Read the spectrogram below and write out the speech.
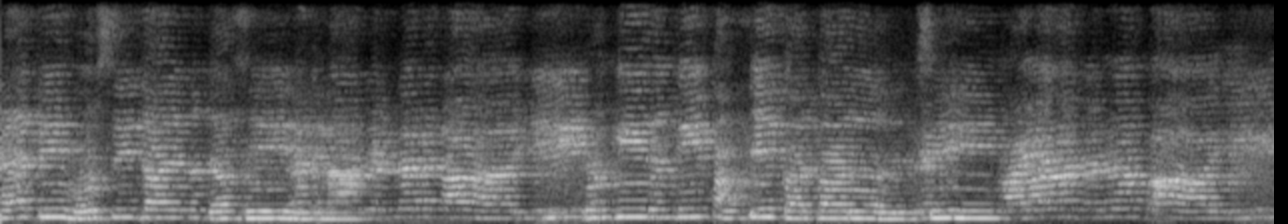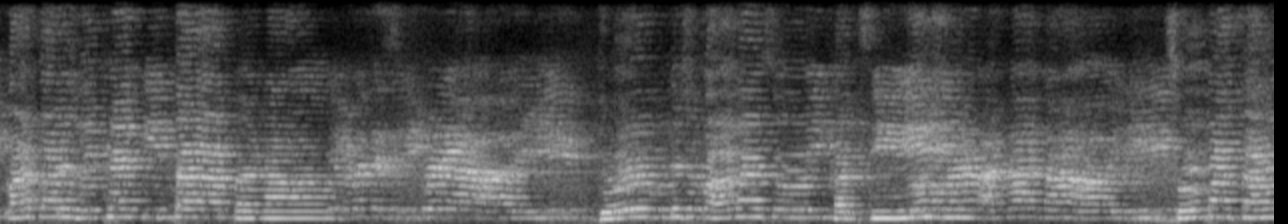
ਹੈ ਤੀ ਹੋਸੀ ਜਾਏ ਨ ਜਾਸੀ। ਰੰਨਾ ਜਨ ਰਚਾਈ ਰੰਗੀ ਰੰਗੀ ਭਾਂਤੀ ਕਰ ਕਰ ਸੀ સુપારસોઈ ખર્ચી સુપા સાવ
